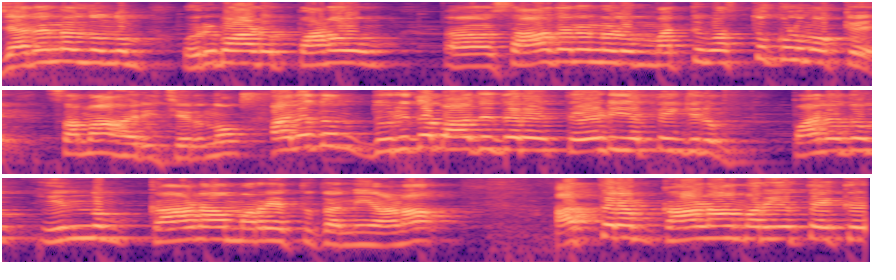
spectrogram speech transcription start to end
ജനങ്ങളിൽ നിന്നും ഒരുപാട് പണവും സാധനങ്ങളും മറ്റു വസ്തുക്കളുമൊക്കെ സമാഹരിച്ചിരുന്നു. പലതും ദുരിതബാധിതരെ തേടിയെത്തെങ്കിലും പലതും ഇന്നും കാണാമറയത്ത് തന്നെയാണ്. അത്തരം കാണാമറിയത്തേക്ക്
